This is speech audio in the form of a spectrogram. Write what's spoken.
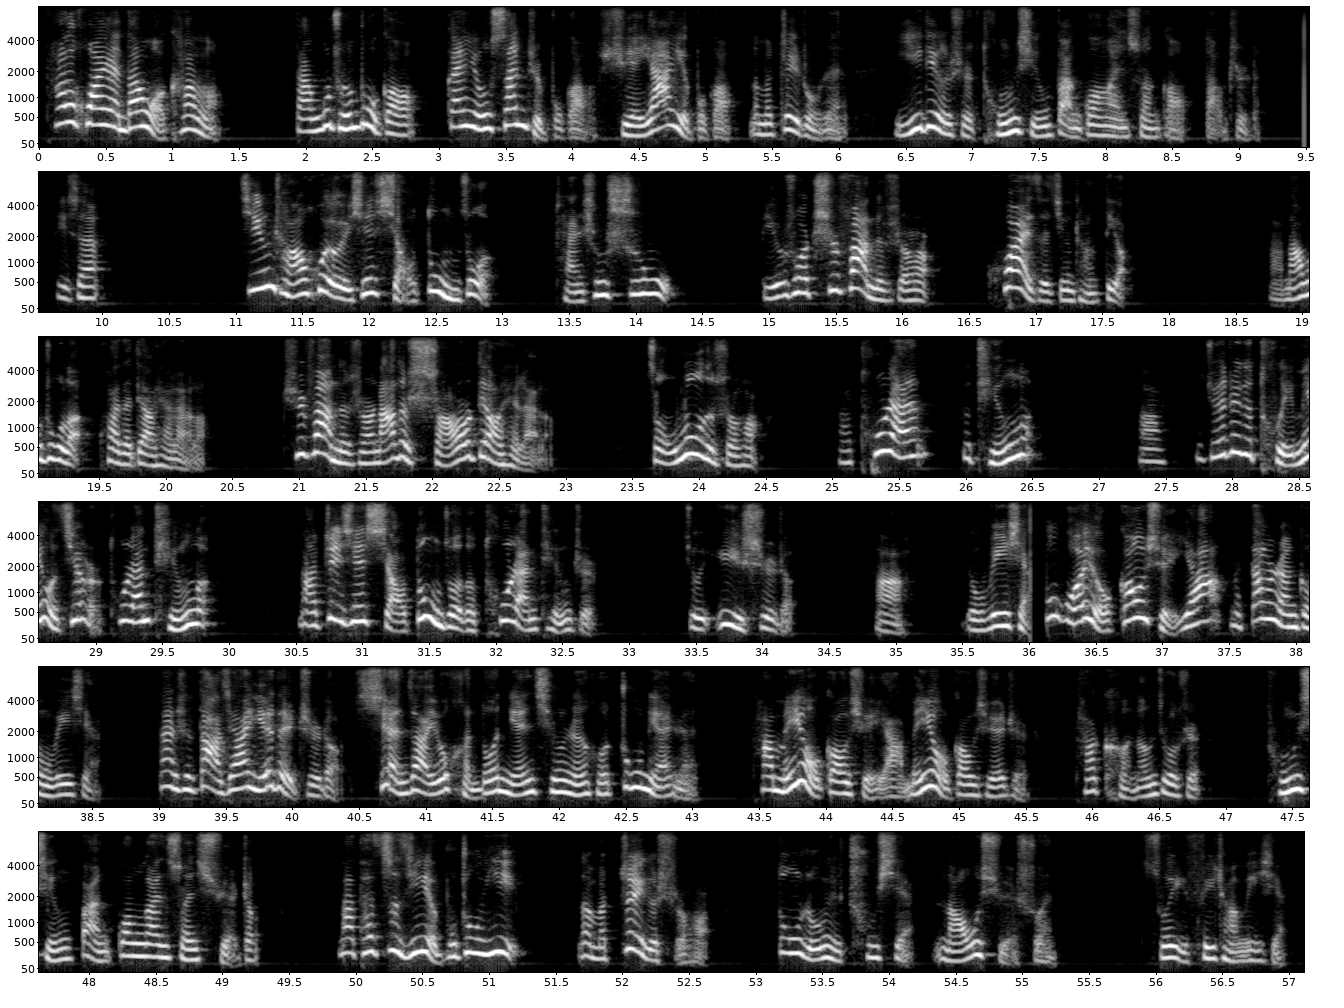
他的化验单我看了，胆固醇不高，甘油三酯不高，血压也不高，那么这种人一定是同型半胱氨酸高导致的。第三。经常会有一些小动作产生失误，比如说吃饭的时候筷子经常掉，啊拿不住了，筷子掉下来了；吃饭的时候拿的勺掉下来了；走路的时候啊突然就停了，啊就觉得这个腿没有劲儿，突然停了。那这些小动作的突然停止，就预示着啊有危险。如果有高血压，那当然更危险。但是大家也得知道，现在有很多年轻人和中年人，他没有高血压，没有高血脂，他可能就是同型半胱氨酸血症，那他自己也不注意，那么这个时候都容易出现脑血栓，所以非常危险。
